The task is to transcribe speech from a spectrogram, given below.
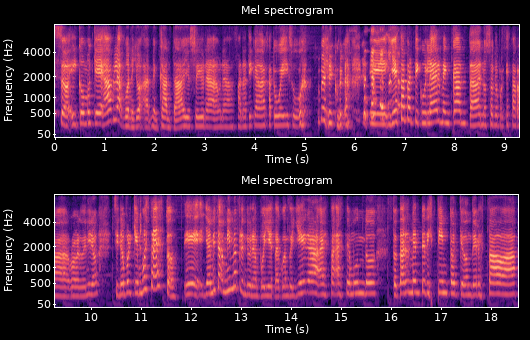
eso y como que habla, bueno, yo ah, me encanta, yo soy una, una fanática de Anne Hathaway y su película. Y, y, esta en particular me encanta, no solo porque está Robert De Niro, sino porque muestra esto. Eh, y a mí, a mí me prendió una ampolleta cuando llega a, esta, a este mundo totalmente distinto al que donde él estaba,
